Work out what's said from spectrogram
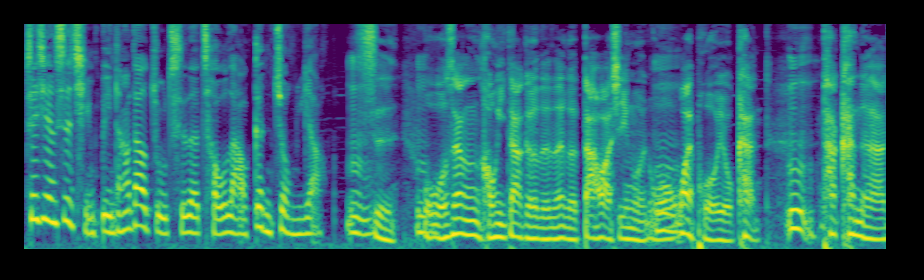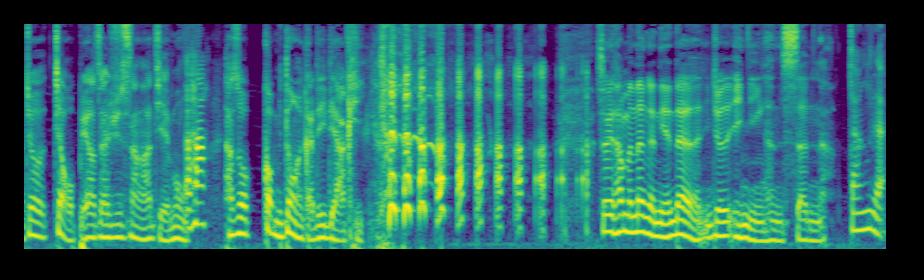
这件事情，比拿到主持的酬劳更重要。嗯，是我我上红衣大哥的那个大话新闻，我外婆有看，嗯，她看了啊，就叫我不要再去上他节目。他说国民党的改立俩起。所以他们那个年代的人就是阴影很深呐、啊。当然，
